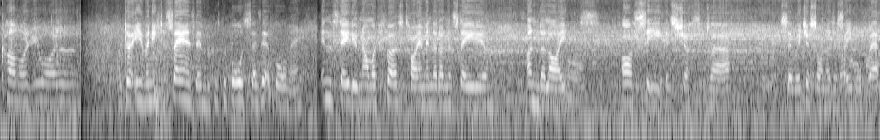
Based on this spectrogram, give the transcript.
Come on you Irons. I don't even need to say anything because the board says it for me. In the stadium now, my first time in the London Stadium, under lights. Our seat is just there, so we're just on a disabled bit.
